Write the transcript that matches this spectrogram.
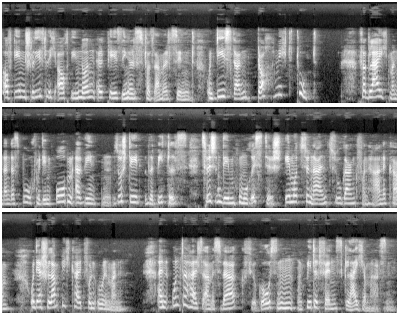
auf denen schließlich auch die Non-LP-Singles versammelt sind und dies dann doch nicht tut. Vergleicht man dann das Buch mit den oben erwähnten, so steht The Beatles zwischen dem humoristisch emotionalen Zugang von Hanekamp und der Schlampigkeit von Ullmann. Ein unterhaltsames Werk für Großen und Beatle-Fans gleichermaßen,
